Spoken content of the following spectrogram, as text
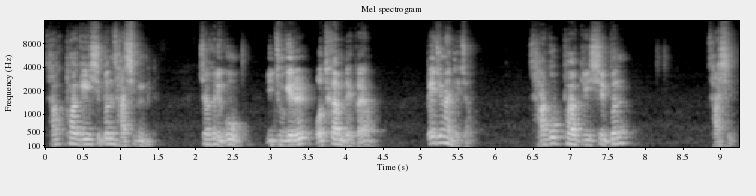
4 곱하기 10은 40입니다. 자, 그리고 이 두 개를 어떻게 하면 될까요? 빼주면 되죠. 4 곱하기 10은 40,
